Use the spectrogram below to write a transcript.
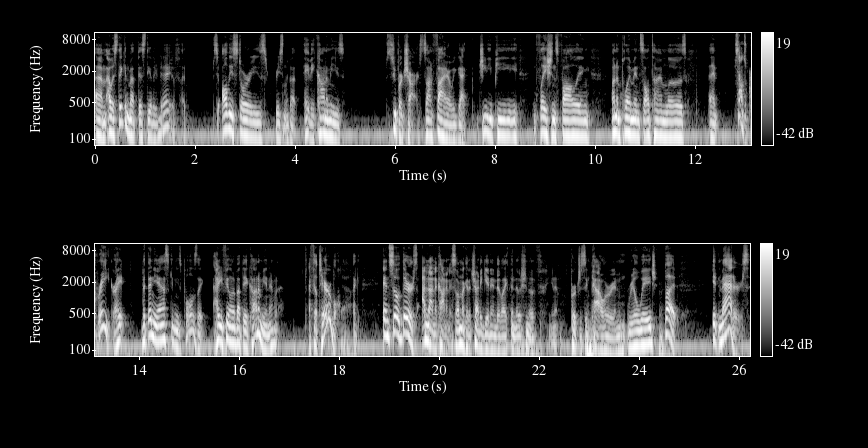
um, I was thinking about this the other day. Of like, so all these stories recently about hey, the economy's supercharged. It's on fire. We got GDP, inflation's falling, unemployment's all time lows, and sounds great, right? But then you ask in these polls, like, how are you feeling about the economy? And everyone, I feel terrible. Yeah. Like, and so there's, I'm not an economist, so I'm not going to try to get into like the notion of, you know, purchasing power and real wage, but it matters.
